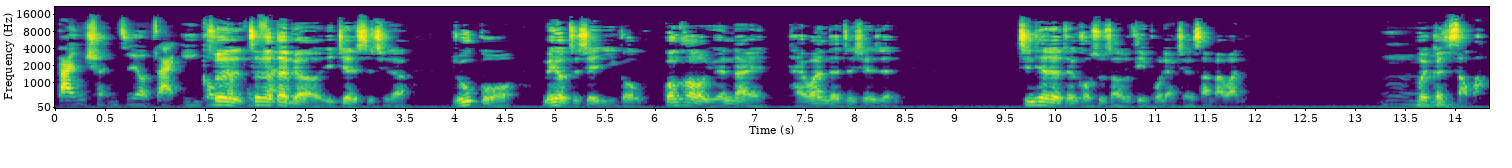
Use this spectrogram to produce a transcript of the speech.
单纯只有在移工所以这个代表一件事情啊，如果没有这些移工，光靠原来台湾的这些人，今天的人口数早就跌破两千三百万，嗯会更少吧？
